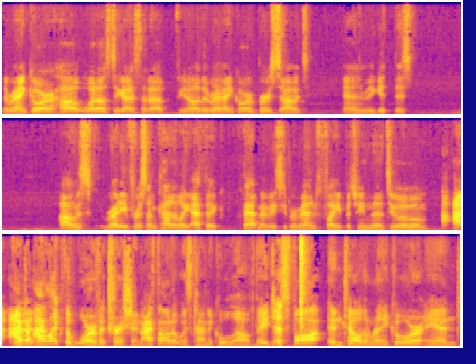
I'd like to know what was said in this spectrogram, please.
the Rancor. How? What else do you guys set up? You know, the Rancor bursts out, and we get this. I was ready for some kind of like epic Batman v Superman fight between the two of them. I, I, I like the war of attrition. I thought it was kind of cool how they just fought until the Rancor and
